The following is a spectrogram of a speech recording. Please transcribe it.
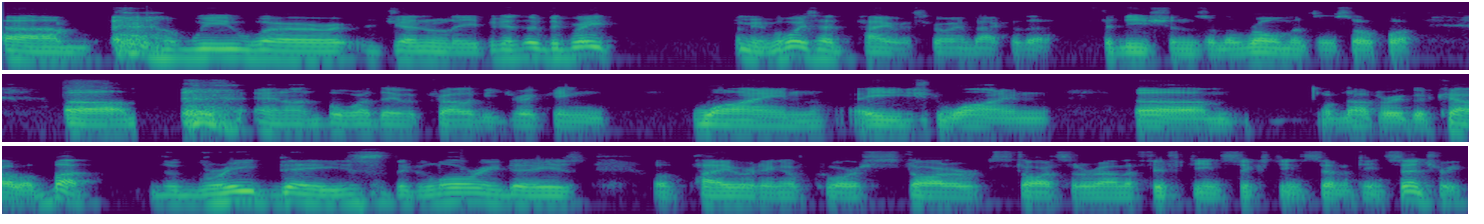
um, we were generally, because the, the great, I mean, we've always had pirates going back to the Phoenicians and the Romans and so forth. Um, and on board, they would probably be drinking wine, aged wine, um, of not very good caliber. But the great days, the glory days of pirating, of course, start, starts around the 15th, 16th, 17th century.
